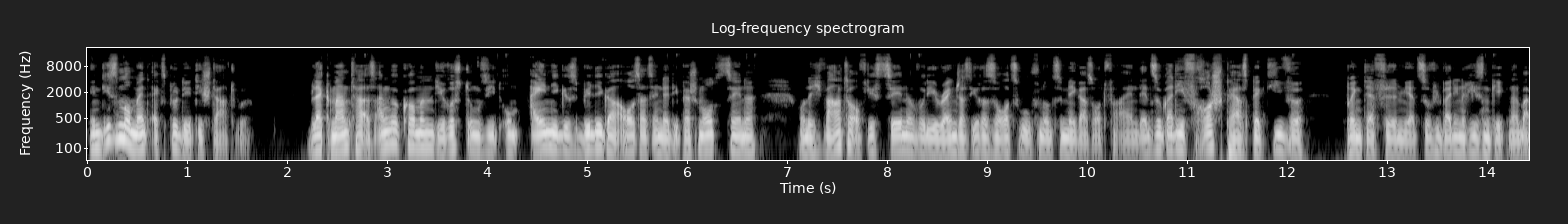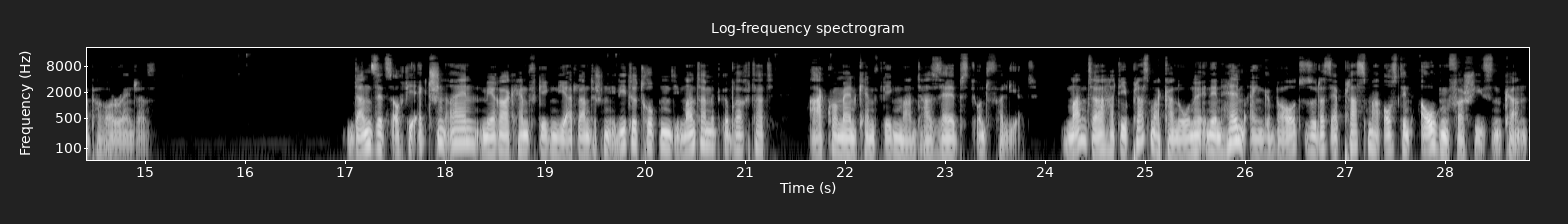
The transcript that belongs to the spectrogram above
In diesem Moment explodiert die Statue. Black Manta ist angekommen, die Rüstung sieht um einiges billiger aus als in der Depeche Mode Szene und ich warte auf die Szene, wo die Rangers ihre Swords rufen und zum Megasword vereinen, denn sogar die Froschperspektive bringt der Film jetzt, so wie bei den Riesengegnern bei Power Rangers. Dann setzt auch die Action ein, Mera kämpft gegen die atlantischen Elitetruppen, die Manta mitgebracht hat, Aquaman kämpft gegen Manta selbst und verliert. Manta hat die Plasmakanone in den Helm eingebaut, sodass er Plasma aus den Augen verschießen kann.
